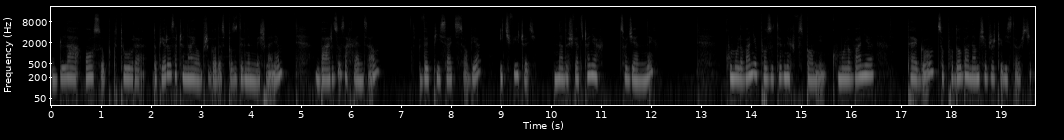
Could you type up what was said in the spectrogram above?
dla osób, które dopiero zaczynają przygodę z pozytywnym myśleniem, bardzo zachęcam wypisać sobie i ćwiczyć na doświadczeniach codziennych kumulowanie pozytywnych wspomnień, kumulowanie tego, co podoba nam się w rzeczywistości.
